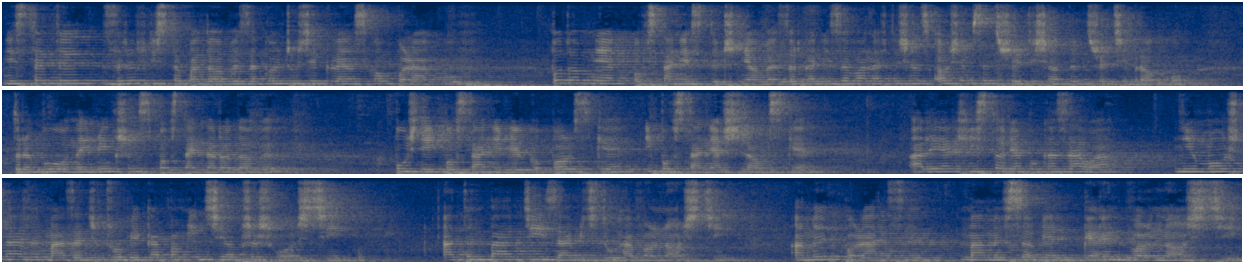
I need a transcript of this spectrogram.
Niestety zryw listopadowy zakończył się klęską Polaków, podobnie jak powstanie styczniowe zorganizowane w 1863 roku, które było największym z powstań narodowych, później powstanie wielkopolskie i powstania śląskie. Ale jak historia pokazała, nie można wymazać u człowieka pamięci o przeszłości, a tym bardziej zabić ducha wolności. A my, Polacy, mamy w sobie gen wolności.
